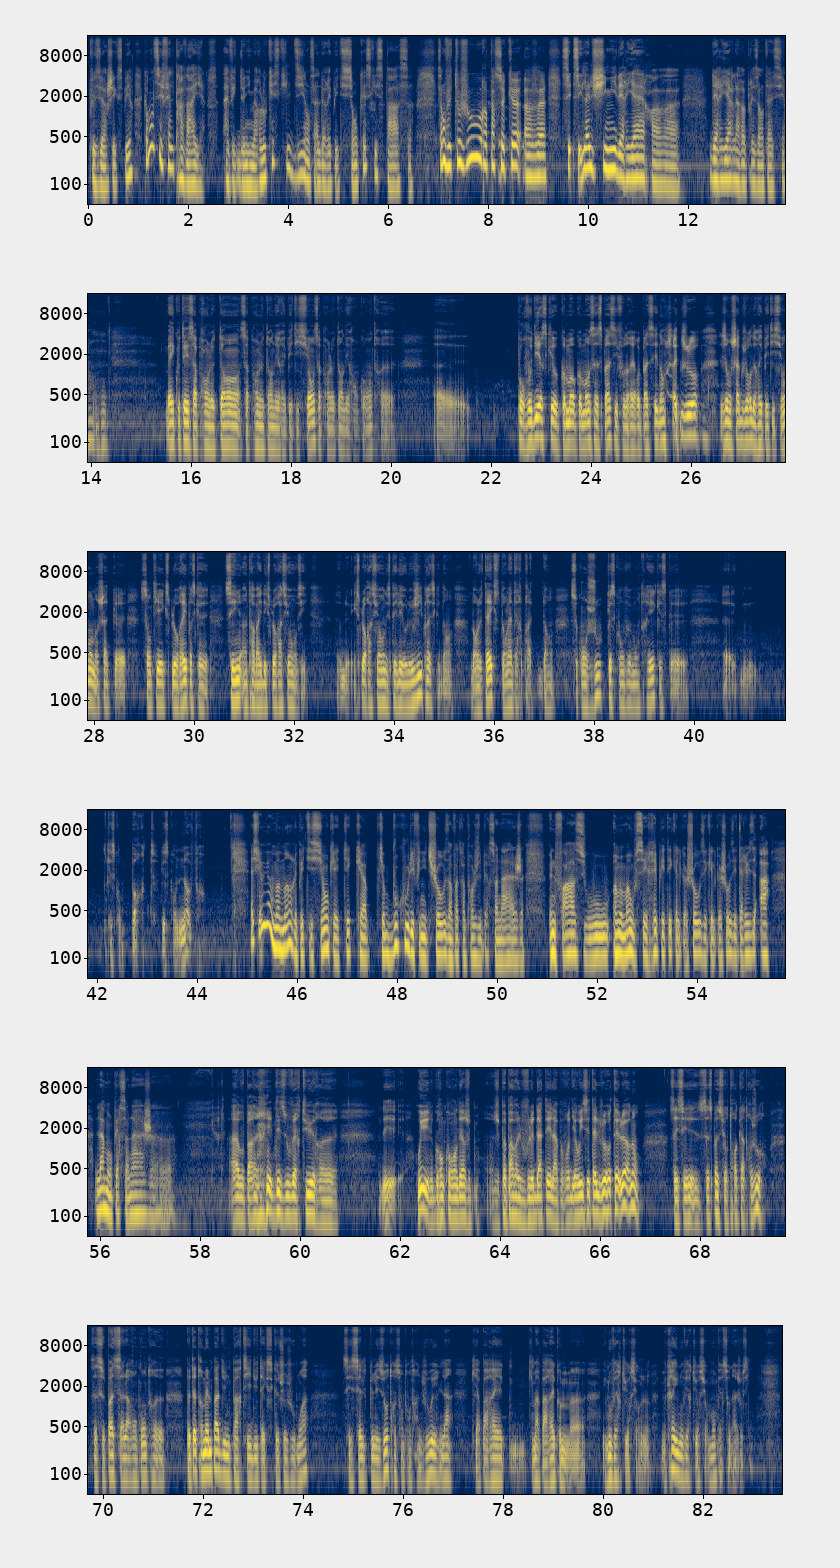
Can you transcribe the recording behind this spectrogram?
plusieurs Shakespeare. Comment s'est fait le travail avec Denis Marlowe? Qu'est-ce qu'il dit en salle de répétition? Qu'est-ce qui se passe? Ça, on veut toujours parce que euh, c'est l'alchimie derrière, euh, derrière la représentation. Mm-hmm. Mais écoutez, ça prend le temps, ça prend le temps des répétitions, ça prend le temps des rencontres. Pour vous dire ce que, comment, comment ça se passe, il faudrait repasser dans chaque jour, dans chaque jour de répétition, dans chaque euh, sentier exploré, parce que c'est un travail d'exploration aussi. Exploration, spéléologie presque, dans, dans le texte, dans l'interprète, dans ce qu'on joue, qu'est-ce qu'on veut montrer, qu'est-ce que, euh, qu'est-ce qu'on porte, qu'est-ce qu'on offre. Est-ce qu'il y a eu un moment en répétition qui a été qui a, beaucoup défini de choses dans votre approche du personnage, une phrase ou un moment où c'est répété quelque chose et quelque chose est arrivé ah là mon personnage. Euh, ah vous parlez des ouvertures euh, des oui le grand courant d'air je je peux pas vous le dater là pour vous dire oui c'est tel jour telle heure non ça ça se passe sur trois quatre jours ça se passe à la rencontre euh, peut-être même pas d'une partie du texte que je joue moi c'est celle que les autres sont en train de jouer là, qui apparaît, qui m'apparaît comme euh, une ouverture sur, le, me crée une ouverture sur mon personnage aussi.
